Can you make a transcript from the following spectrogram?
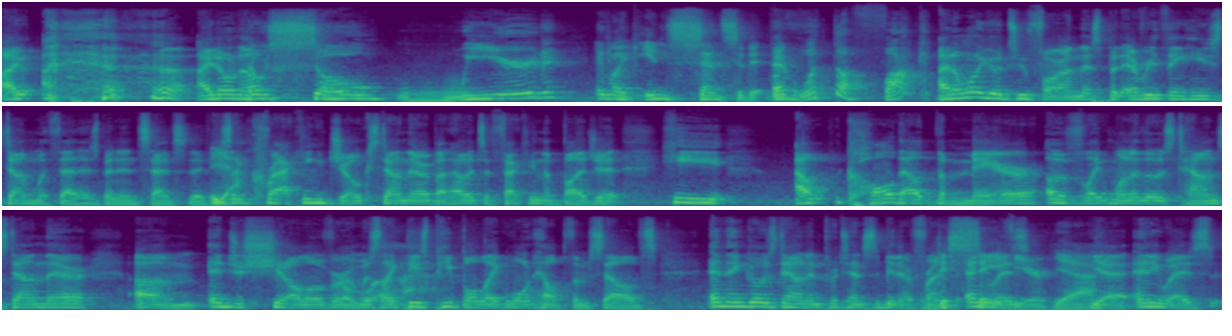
I I don't know. That was so weird and like insensitive. Like what the fuck? I don't want to go too far on this, but everything he's done with that has been insensitive. He's Yeah. like cracking jokes down there about how it's affecting the budget. He out called out the mayor of like one of those towns down there um, and just shit all over him. Was like these people like won't help themselves, and then goes down and pretends to be their friends. The anyways, savior, yeah. yeah. Anyways,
